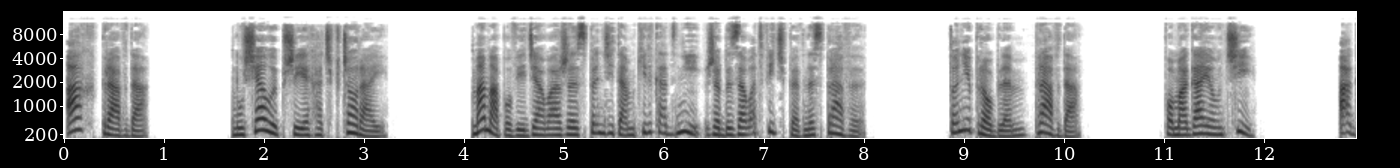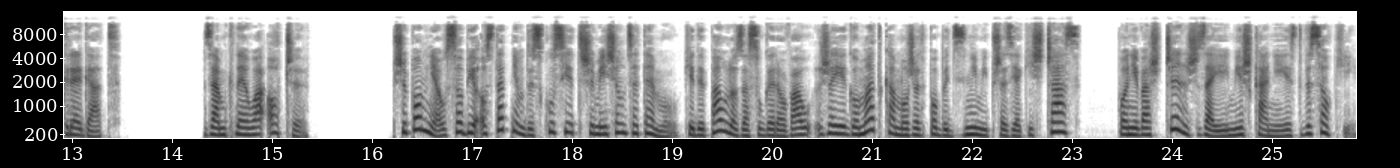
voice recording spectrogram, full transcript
Ach, prawda. Musiały przyjechać wczoraj. Mama powiedziała, że spędzi tam kilka dni, żeby załatwić pewne sprawy. To nie problem, prawda? Pomagają ci. Agregat. Zamknęła oczy. Przypomniał sobie ostatnią dyskusję trzy miesiące temu, kiedy Paulo zasugerował, że jego matka może pobyć z nimi przez jakiś czas, ponieważ czynsz za jej mieszkanie jest wysoki.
